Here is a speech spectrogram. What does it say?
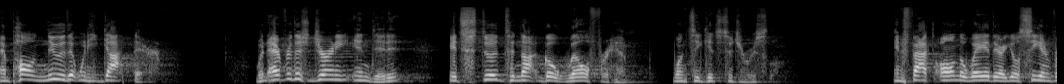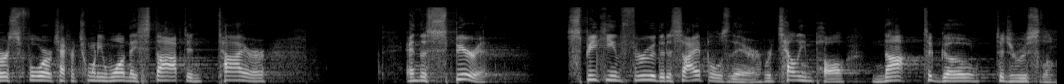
And Paul knew that when he got there, whenever this journey ended, it, it stood to not go well for him once he gets to Jerusalem. In fact, on the way there, you'll see in verse 4 of chapter 21, they stopped in Tyre and the Spirit, speaking through the disciples there, were telling Paul not to go to Jerusalem.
